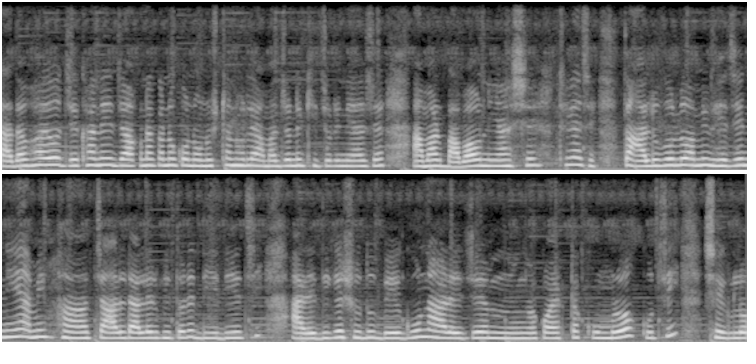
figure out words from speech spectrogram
দাদা ভাইও যেখানে যাক না কেন কোনো অনুষ্ঠান হলে আমার জন্য খিচুড়ি নিয়ে আসে, আমার বাবাও নিয়ে আসে, ঠিক আছে? তো আলুগুলো আমি ভেজে নিয়ে আমি চাল ডালের ভিতরে দিয়ে দিয়েছি। আর এদিকে শুধু বেগুন আর এই যে কয়েকটা কুমড়ো কুচি, সেগুলো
